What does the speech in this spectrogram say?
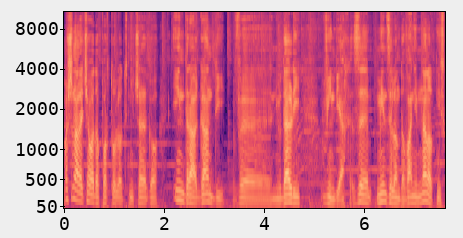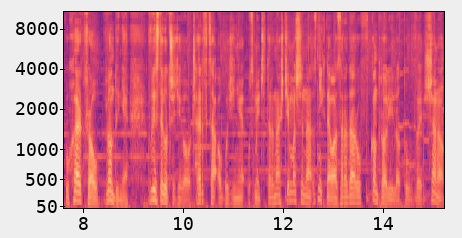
Maszyna leciała do portu lotniczego Indira Gandhi w New Delhi w Indiach z międzylądowaniem na lotnisku Heathrow w Londynie. 23 czerwca o godzinie 8.14 maszyna zniknęła z radarów w kontroli lotu w Shannon.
